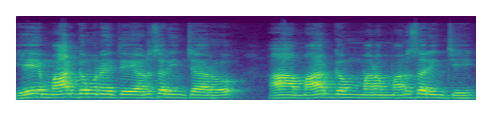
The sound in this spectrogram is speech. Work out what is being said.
ఏ మార్గమునైతే అనుసరించారో ఆ మార్గం మనం అనుసరించి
